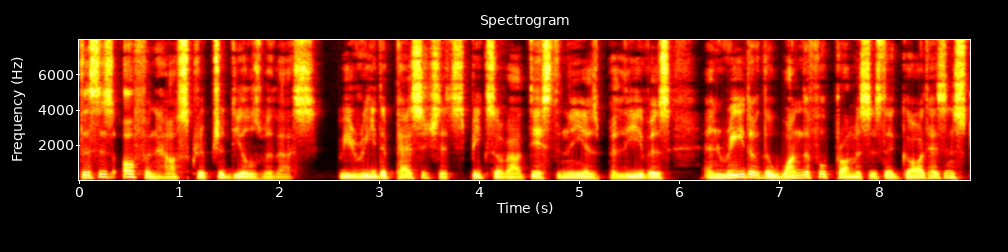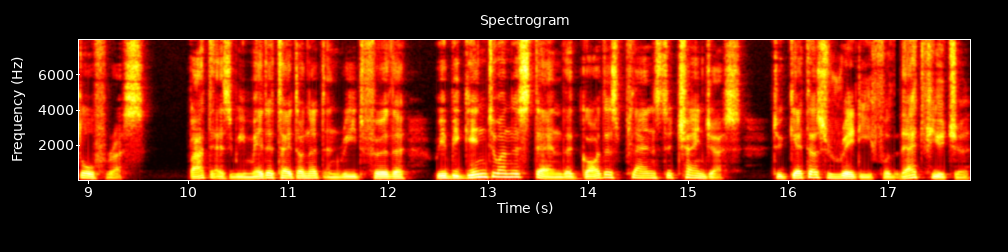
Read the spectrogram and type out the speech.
This is often how Scripture deals with us. We read a passage that speaks of our destiny as believers and read of the wonderful promises that God has in store for us. But as we meditate on it and read further, we begin to understand that God has plans to change us, to get us ready for that future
